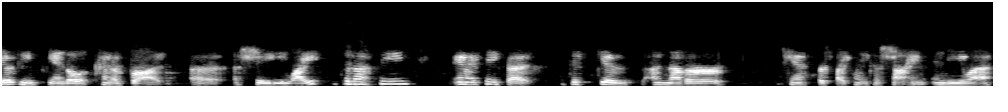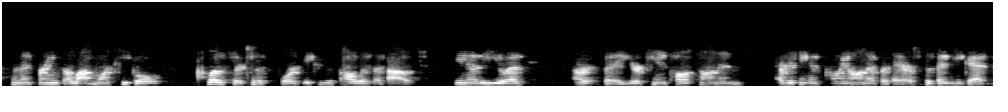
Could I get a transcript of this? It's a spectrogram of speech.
doping scandal. It's kind of brought a, a shady light to mm-hmm. that scene. And I think that this gives another chance for cycling to shine in the U.S. and it brings a lot more people closer to the sport because it's always about, you know, the U.S or the European peloton and everything is going on over there. So then you get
